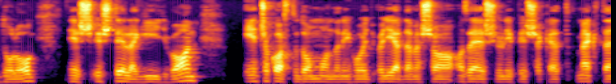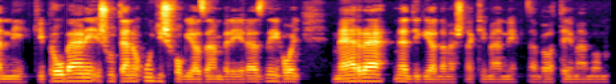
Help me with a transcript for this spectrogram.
dolog, és, és tényleg így van én csak azt tudom mondani, hogy, hogy érdemes a, az első lépéseket megtenni, kipróbálni, és utána úgy is fogja az ember érezni, hogy merre, meddig érdemes neki menni ebbe a témában.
